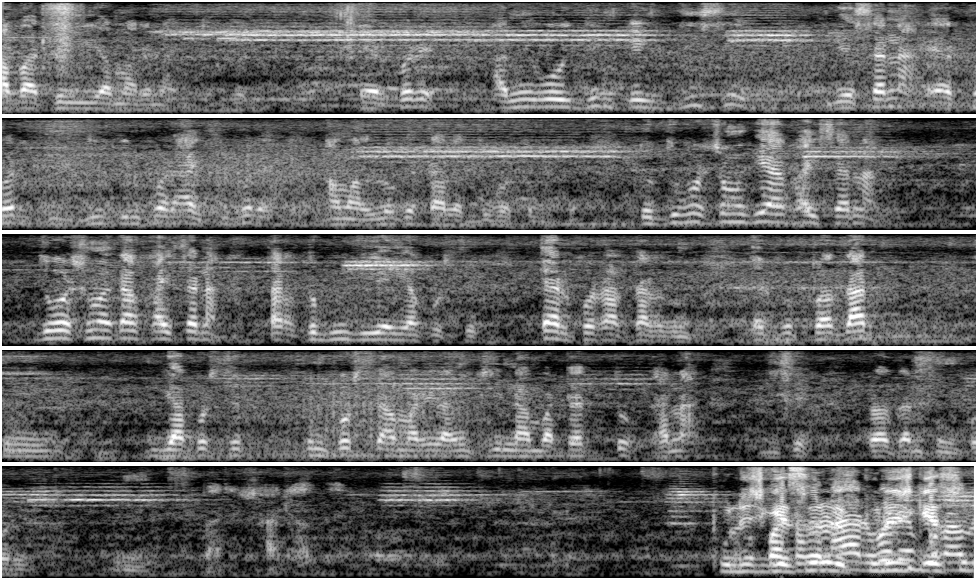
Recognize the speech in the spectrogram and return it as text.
আবার তুই আমার মারধর করে তারপরে আমি ওই দিন কেস দিছি গেছে না এরপর দুই দিন পরে আইসি পরে আমার লোকে তারা দুবার সময় তো দুবার সময় গিয়ে পাইছে না দুবার সময় তা পাইছে না তারা তো বুঝিয়ে ইয়া করছে। তারপর আর তারা তারপর প্রধান তো ইয়া করছে ফোন করছে আমার আমি নাম্বারটা তো থানা দিছে প্রধান ফোন করে তার ষাট হাজার পুলিশ গেছিল আর পুলিশ গেছিল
